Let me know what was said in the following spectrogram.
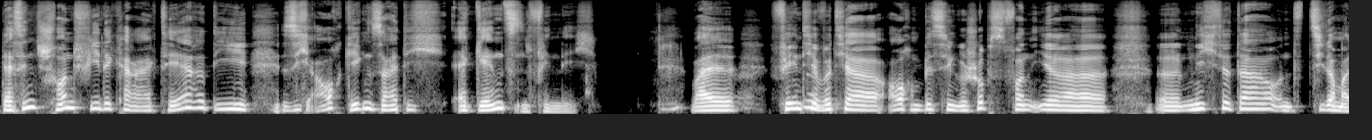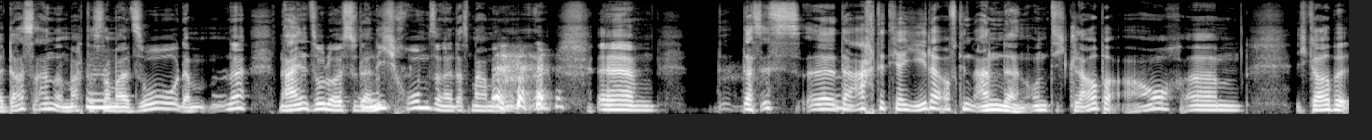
da sind schon viele Charaktere, die sich auch gegenseitig ergänzen, finde ich. Weil Feentie mhm. wird ja auch ein bisschen geschubst von ihrer äh, Nichte da und zieh doch mal das an und mach das mhm. doch mal so. Oder, ne? Nein, so läufst du da mhm. nicht rum, sondern das machen wir. ne? ähm, das ist, äh, da mhm. achtet ja jeder auf den anderen. Und ich glaube auch, ähm, ich glaube,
